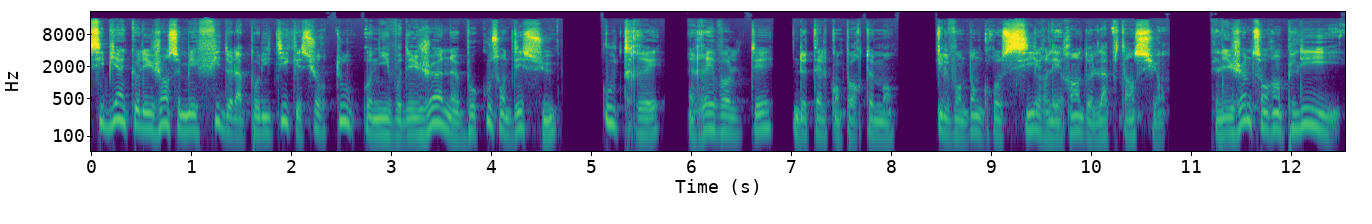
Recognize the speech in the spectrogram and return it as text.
Si bien que les gens se méfient de la politique et surtout au niveau des jeunes, beaucoup sont déçus, outrés, révoltés de tels comportements. Ils vont donc grossir les rangs de l'abstention. Les jeunes sont remplis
